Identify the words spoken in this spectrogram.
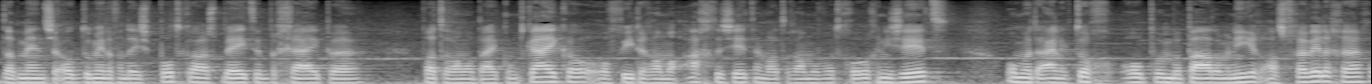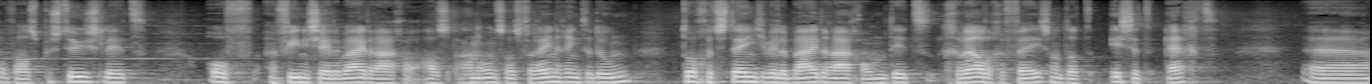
dat mensen ook door middel van deze podcast beter begrijpen... wat er allemaal bij komt kijken... of wie er allemaal achter zit en wat er allemaal wordt georganiseerd... om uiteindelijk toch op een bepaalde manier als vrijwilliger of als bestuurslid of een financiële bijdrage als, aan ons als vereniging te doen, toch het steentje willen bijdragen om dit geweldige feest, want dat is het echt, uh,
